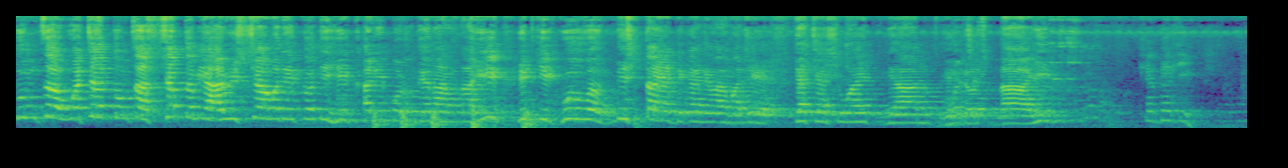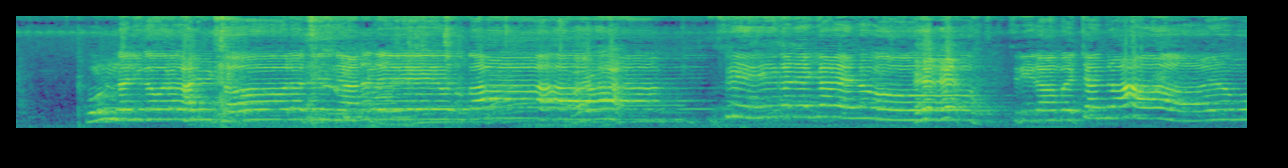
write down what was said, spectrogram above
तुमचं वचन तुमचा शब्द मी आयुष्यामध्ये कधीही खाली पडू देणार नाही. इतकी गुरु निष्ठा या ठिकाणी आहे. त्याच्याशिवाय ज्ञान भेटत नाही. कुंडली गवर हरी विठ्ठल श्री ज्ञानदेव तुकाराम. श्री गणेशाय नमो. श्री रामचंद्राय नमो.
